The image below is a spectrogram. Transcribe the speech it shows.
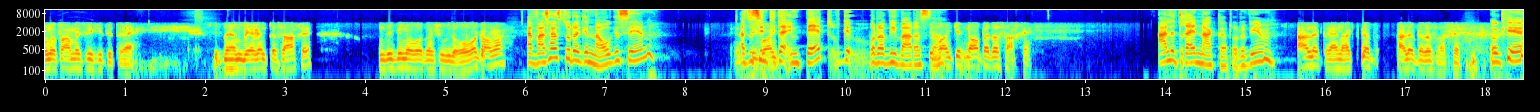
und auf einmal sehe ich die drei. Die waren während der Sache. Und ich bin aber dann schon wieder runtergegangen. Äh, Was hast du da genau gesehen? Also die sind waren, die da im Bett oder wie war das Die da? waren genau bei der Sache. Alle drei nackert oder wie? Alle drei nackt, alle bei der Sache. Okay.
